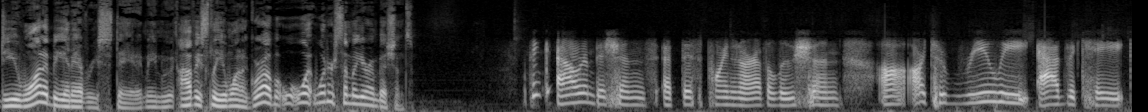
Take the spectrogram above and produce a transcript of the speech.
Do you want to be in every state? I mean, obviously you want to grow, but what what are some of your ambitions? I think our ambitions at this point in our evolution uh, are to really advocate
